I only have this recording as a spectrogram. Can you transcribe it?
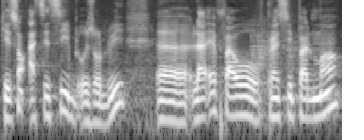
qui sont accessibles aujourd'hui. Euh, la FAO, principalement,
